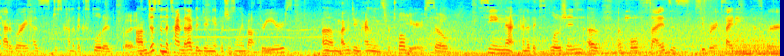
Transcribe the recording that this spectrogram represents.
category has just kind of exploded. Right. Um, just in the time that I've been doing it, which is only about three years, um, I've been doing Highland Games for 12 years. So seeing that kind of explosion of, of both sides is super exciting because we're,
